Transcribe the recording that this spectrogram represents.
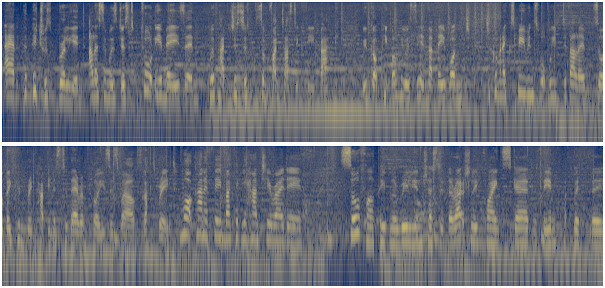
Um, the pitch was brilliant. Alison was just totally amazing. We've had just, just some fantastic feedback. We've got people who are saying that they want to come and experience what we've developed so they can bring happiness to their employees as well. So that's great. What kind of feedback have you had to your ideas? So far, people are really interested. They're actually quite scared with the imp- with the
